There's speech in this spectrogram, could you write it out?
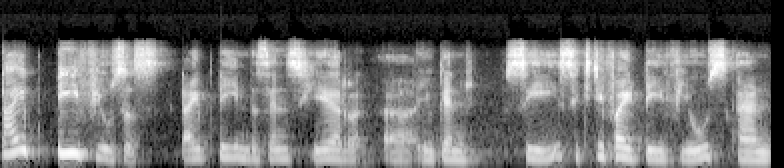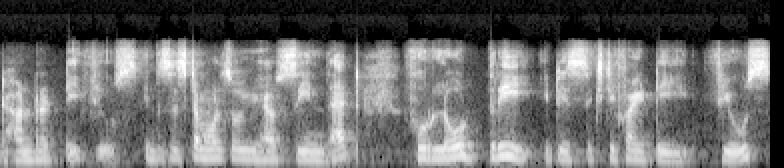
type T fuses, type T in the sense here uh, you can see 65T fuse and 100T fuse. In the system also you have seen that for load 3 it is 65T fuse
